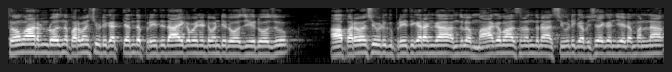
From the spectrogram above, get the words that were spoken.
సోమవారం రోజున పరమశివుడికి అత్యంత ప్రీతిదాయకమైనటువంటి రోజు ఈ రోజు. ఆ పరమశివుడికి ప్రీతికరంగా అందులో మాఘమాసనందున శివుడికి అభిషేకం చేయడం వలన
